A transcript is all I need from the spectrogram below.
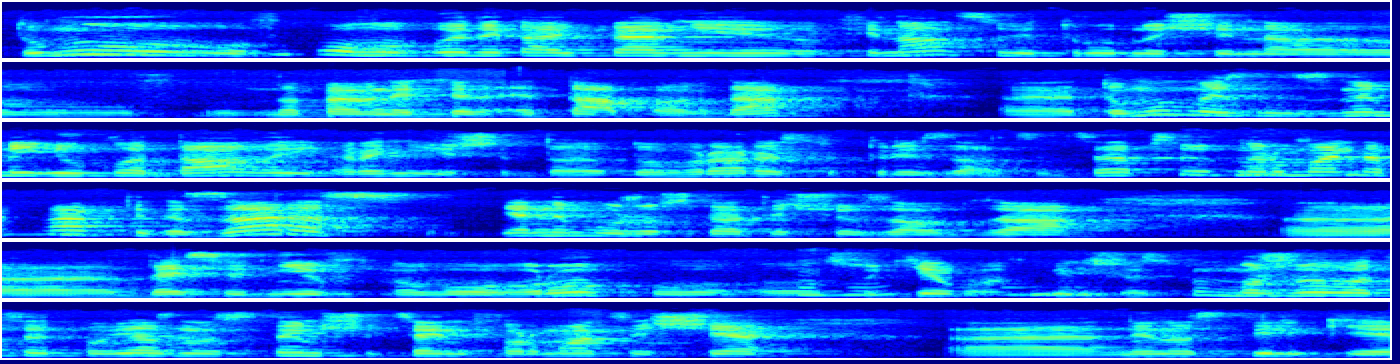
Тому в кого виникають певні фінансові труднощі на, на певних етапах, да? Е, Тому ми з ними і укладали раніше до договора реструктуризації. Це абсолютно нормальна практика. Зараз я не можу сказати, що за, за е, 10 днів нового року е, суттєво збільшилось. Ну, можливо, це пов'язано з тим, що ця інформація ще не настільки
